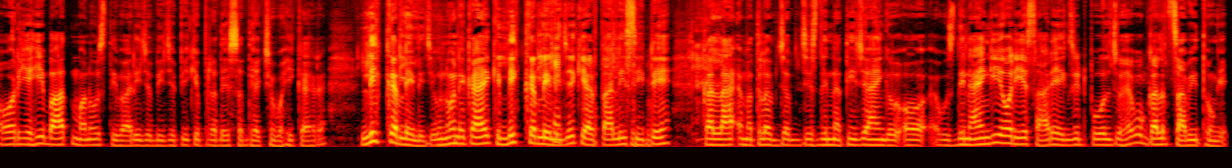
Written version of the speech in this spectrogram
और यही बात मनोज तिवारी जो बीजेपी के प्रदेश अध्यक्ष वही कह रहे हैं। लिख कर ले लीजिए उन्होंने कहा है कि लिख कर ले लीजिए कि अड़तालीस सीटें कल मतलब जब जिस दिन नतीजे आएँगे उस दिन आएँगी और ये सारे एग्जिट पोल जो है वो गलत साबित होंगे।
